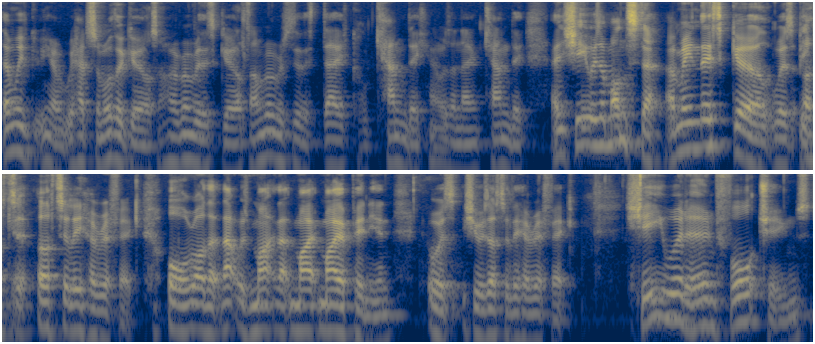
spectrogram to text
Then we've you know we had some other girls. I remember this girl. I remember to this day called Candy. That was her name, Candy, and she was a monster. I mean, this girl was utter, utterly horrific. Or rather, that was my that my my opinion was she was utterly horrific. She would earn fortunes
